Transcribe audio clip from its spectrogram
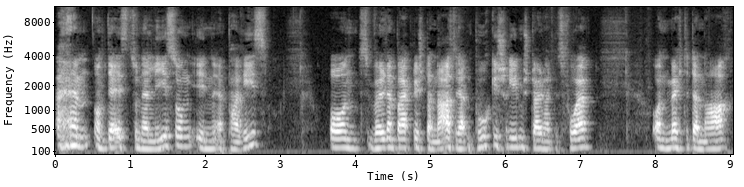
Ähm, und der ist zu einer Lesung in äh, Paris und will dann praktisch danach, also er hat ein Buch geschrieben, stellt halt das vor und möchte danach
